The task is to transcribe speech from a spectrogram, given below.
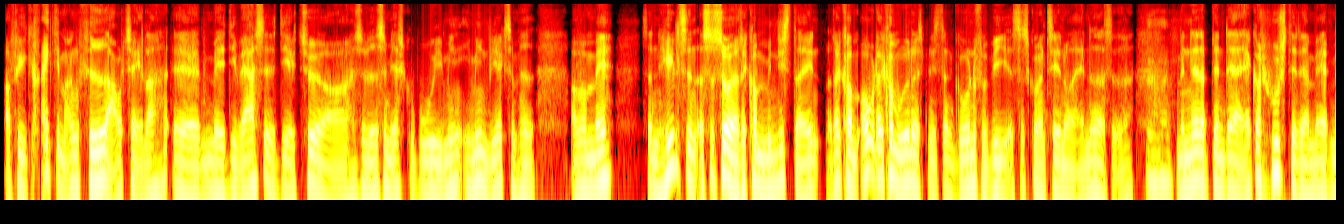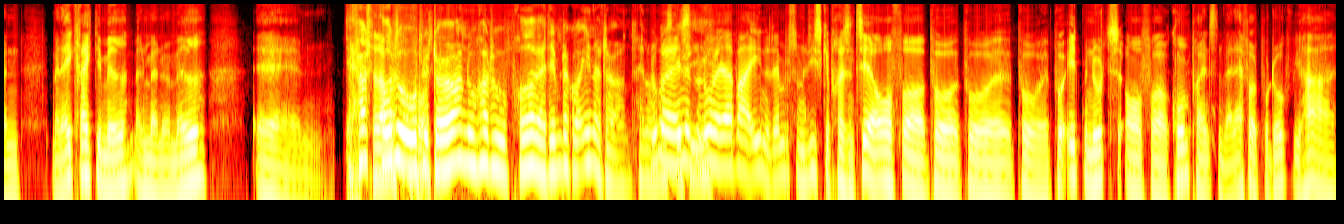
og fik rigtig mange fede aftaler øh, med diverse direktører og så videre, som jeg skulle bruge i min, i min virksomhed, og var med sådan hele tiden, og så så jeg, at der kom minister ind, og der kom, oh, der kom udenrigsministeren gående forbi, og så skulle han til noget andet og så videre. Mhm. Men netop den der, jeg kan godt huske det der med, at man, man er ikke rigtig med, men man er med. Øh, ja, Først prøvede du at åbne forskel. døre, nu har du prøvet at være dem, der går ind ad døren. Eller Nu er, jeg, nu er jeg bare en af dem, som lige skal præsentere over for, på, på, på, på et minut over for kronprinsen, hvad det er for et produkt, vi har,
